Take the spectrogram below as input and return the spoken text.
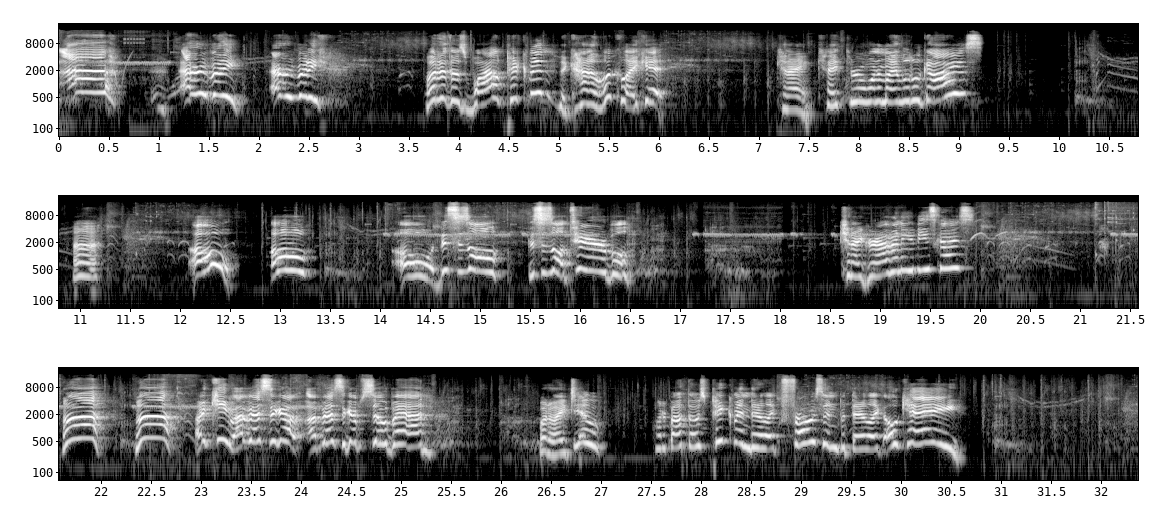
Ah! Everybody! Everybody! What are those wild Pikmin? They kind of look like it. Can I can I throw one of my little guys? Uh Oh! Oh! Oh, this is all this is all terrible. Can I grab any of these guys? Ah! Ah! I keep, I'm messing up. I'm messing up so bad. What do I do? What about those Pikmin? They're like frozen, but they're like okay.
